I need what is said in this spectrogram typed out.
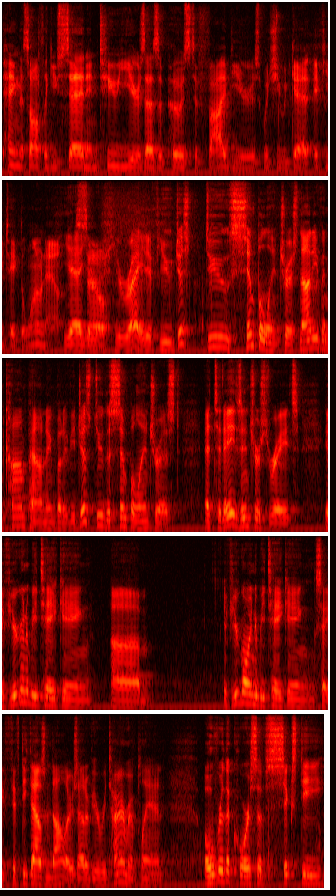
paying this off like you said in 2 years as opposed to 5 years which you would get if you take the loan out. Yeah, so you're, you're right. If you just do simple interest, not even compounding, but if you just do the simple interest at today's interest rates, if you're going to be taking um, if you're going to be taking say $50,000 out of your retirement plan, over the course of 60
